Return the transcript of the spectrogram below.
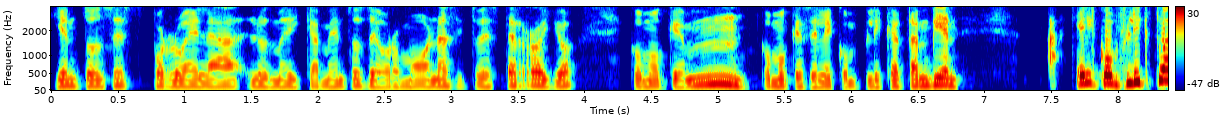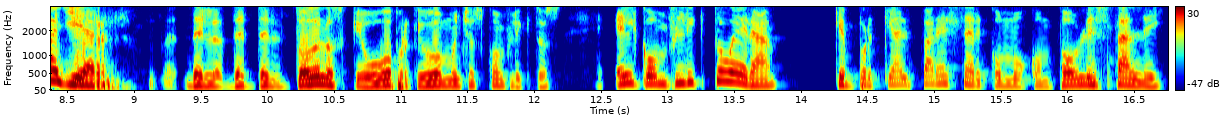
Y entonces, por lo de la- los medicamentos de hormonas y todo este rollo, como que, mm, como que se le complica también. Ah, El conflicto ayer, de, lo- de- de todos los que hubo, porque hubo muchos conflictos, el conflicto era que porque al parecer, como con Paul Stanley,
